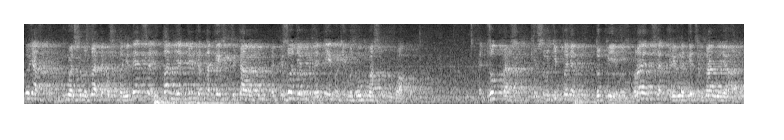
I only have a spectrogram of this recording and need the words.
Ну, я думаю, що ви знаєте, про що там йдеться, і там є кілька таких цікавих епізодів, які я хотів би звернути вашу увагу. Епізод перший. Більшовики платять до Києва. Збираються керівники Центральної Ради.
